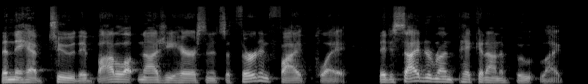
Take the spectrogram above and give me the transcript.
Then they have two. They bottle up Najee Harrison. It's a third and five play. They decide to run Pickett on a bootleg.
